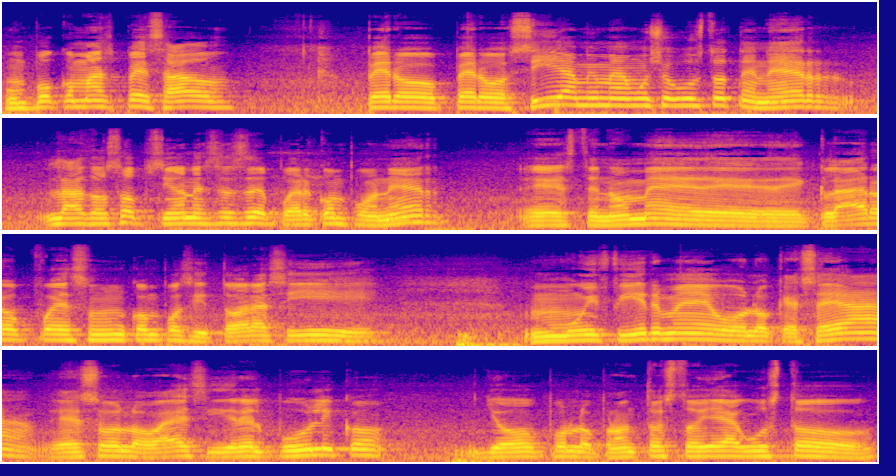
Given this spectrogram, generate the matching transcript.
un poco más pesado. Pero, pero sí, a mí me da mucho gusto tener las dos opciones, es de poder componer. Este, no me declaro pues un compositor así muy firme o lo que sea, eso lo va a decidir el público. Yo por lo pronto estoy a gusto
